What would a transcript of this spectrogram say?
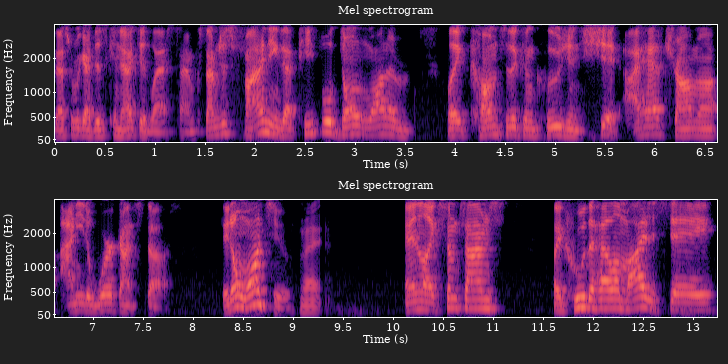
that's where we got disconnected last time because I'm just finding that people don't want to like come to the conclusion, shit, I have trauma, I need to work on stuff. They don't want to. Right. And like sometimes, like who the hell am I to say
